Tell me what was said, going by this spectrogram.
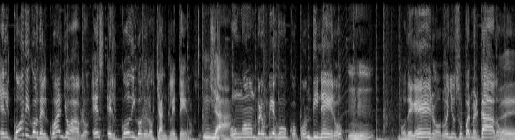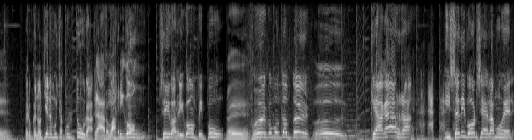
el código del cual yo hablo es el código de los chancleteros. Ya. Un hombre, un viejuco con dinero, bodeguero, dueño de un supermercado, pero que no tiene mucha cultura. Claro, Sí. barrigón. Sí, barrigón, pipú. Eh. Eh, ¿Cómo está usted? Que agarra y se divorcia de la mujer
